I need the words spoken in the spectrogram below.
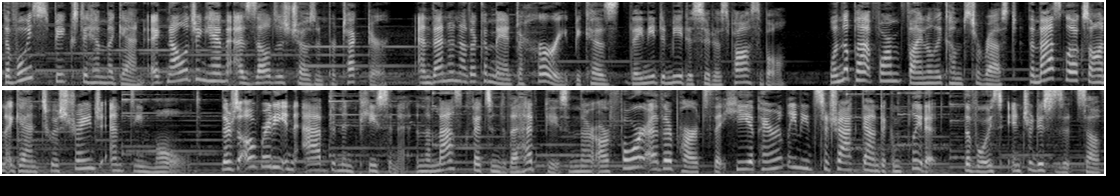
the voice speaks to him again, acknowledging him as Zelda's chosen protector, and then another command to hurry because they need to meet as soon as possible. When the platform finally comes to rest, the mask locks on again to a strange empty mold. There's already an abdomen piece in it, and the mask fits into the headpiece, and there are four other parts that he apparently needs to track down to complete it. The voice introduces itself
